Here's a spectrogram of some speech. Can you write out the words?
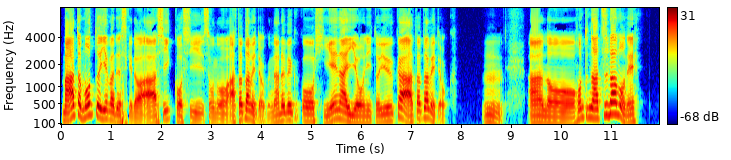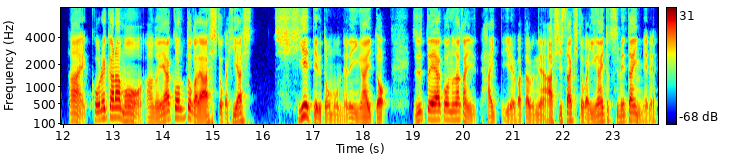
まあ、あともっと言えばですけど、足腰、その、温めておく。なるべくこう、冷えないようにというか、温めておく。うん。あの、本当夏場もね、はい。これからも、あの、エアコンとかで足とか冷やし、冷えてると思うんだよね、意外と。ずっとエアコンの中に入っていれば多分ね、足先とか意外と冷たいんでね。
